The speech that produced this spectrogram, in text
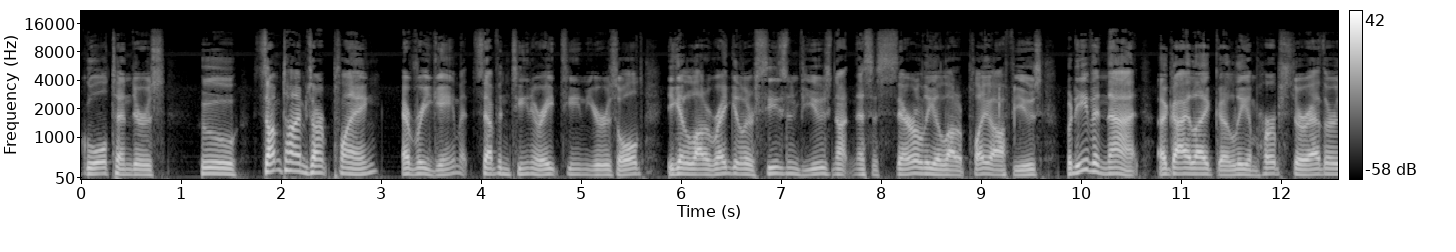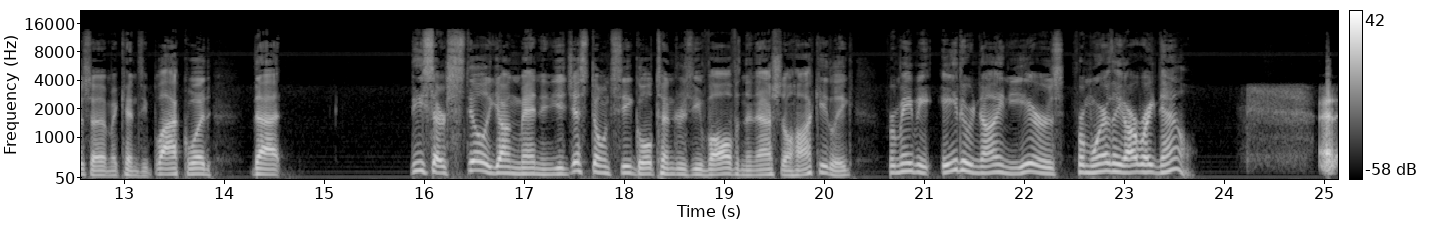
goaltenders who sometimes aren't playing every game at 17 or 18 years old. You get a lot of regular season views, not necessarily a lot of playoff views, but even that, a guy like uh, Liam Herbst, others, uh, Mackenzie Blackwood, that these are still young men, and you just don't see goaltenders evolve in the National Hockey League for maybe eight or nine years from where they are right now. And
